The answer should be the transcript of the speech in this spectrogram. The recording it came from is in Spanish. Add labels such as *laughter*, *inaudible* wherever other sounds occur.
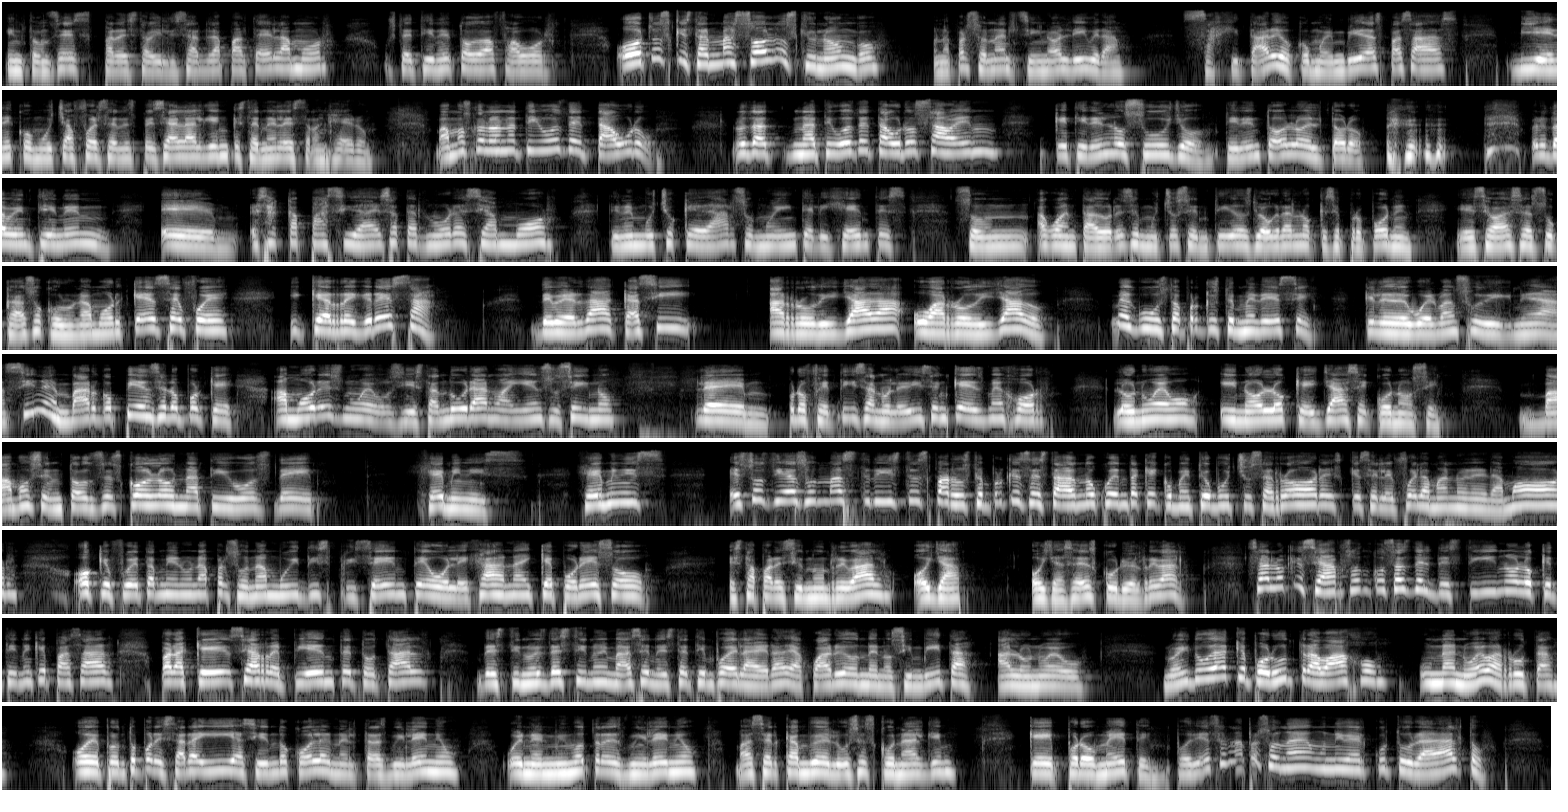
Entonces, para estabilizar la parte del amor, usted tiene todo a favor. Otros que están más solos que un hongo, una persona del signo Libra, Sagitario, como en vidas pasadas, viene con mucha fuerza, en especial alguien que está en el extranjero. Vamos con los nativos de Tauro. Los nativos de Tauro saben que tienen lo suyo, tienen todo lo del toro, *laughs* pero también tienen eh, esa capacidad, esa ternura, ese amor, tienen mucho que dar, son muy inteligentes, son aguantadores en muchos sentidos, logran lo que se proponen. Y ese va a ser su caso con un amor que se fue y que regresa, de verdad, casi arrodillada o arrodillado. Me gusta porque usted merece que le devuelvan su dignidad. Sin embargo, piénselo porque amores nuevos y estando Urano ahí en su signo, le profetizan o le dicen que es mejor lo nuevo y no lo que ya se conoce. Vamos entonces con los nativos de Géminis. Géminis, estos días son más tristes para usted porque se está dando cuenta que cometió muchos errores, que se le fue la mano en el amor, o que fue también una persona muy displicente o lejana y que por eso está apareciendo un rival o ya, o ya se descubrió el rival sea lo que sea, son cosas del destino, lo que tiene que pasar para que se arrepiente total. Destino es destino y más en este tiempo de la era de Acuario donde nos invita a lo nuevo. No hay duda que por un trabajo, una nueva ruta, o de pronto por estar ahí haciendo cola en el Transmilenio o en el mismo Transmilenio, va a ser cambio de luces con alguien que promete. Podría ser una persona de un nivel cultural alto,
